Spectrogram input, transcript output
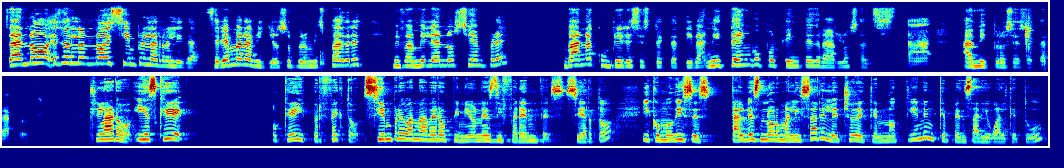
O sea, no, esa no es siempre la realidad. Sería maravilloso, pero mis padres, mi familia no siempre van a cumplir esa expectativa, ni tengo por qué integrarlos a, a mi proceso terapéutico. Claro, y es que Ok, perfecto. Siempre van a haber opiniones diferentes, ¿cierto? Y como dices, tal vez normalizar el hecho de que no tienen que pensar igual que tú,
